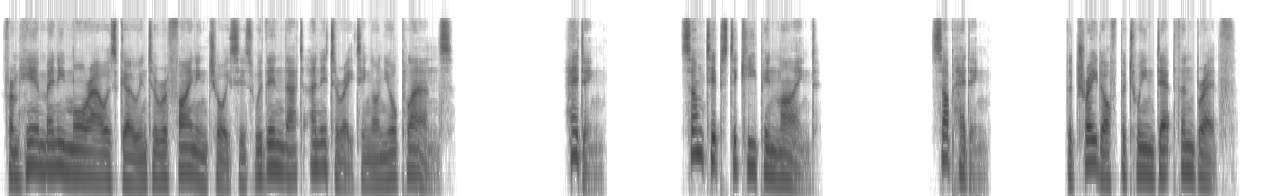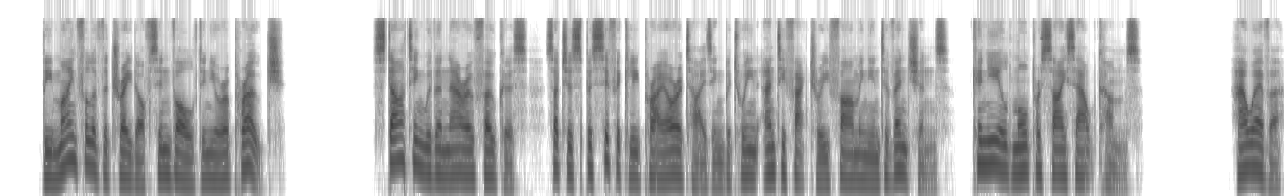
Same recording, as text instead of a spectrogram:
from here many more hours go into refining choices within that and iterating on your plans. Heading Some tips to keep in mind. Subheading The trade off between depth and breadth. Be mindful of the trade offs involved in your approach. Starting with a narrow focus, such as specifically prioritizing between anti-factory farming interventions, can yield more precise outcomes. However,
